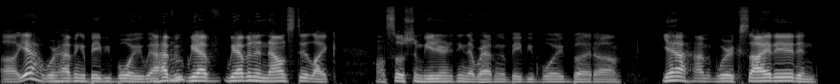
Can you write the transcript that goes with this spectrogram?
uh, yeah, we're having a baby boy. We haven't Mhm. we have we haven't announced it like on social media or anything that we're having a baby boy, but um, yeah, I'm, we're excited and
